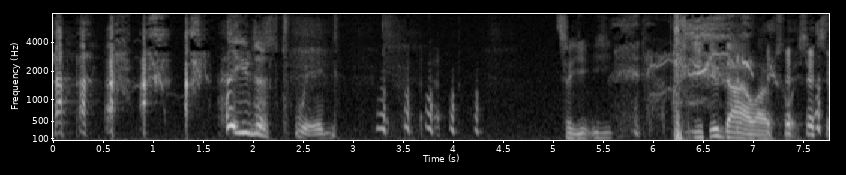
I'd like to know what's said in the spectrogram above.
you just twigged. So you, you you do dialogue choices.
